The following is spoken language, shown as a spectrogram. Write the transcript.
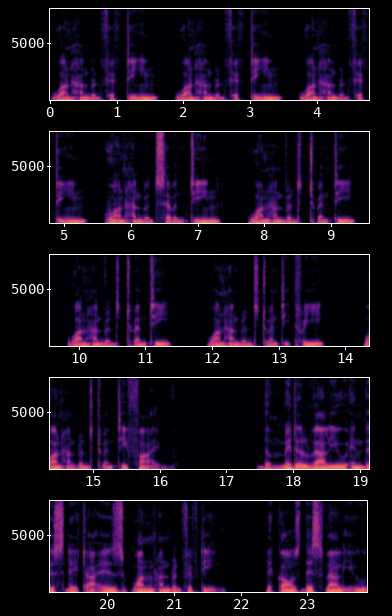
115, 115, 115, 117, 120, 120, 123, 125. The middle value in this data is 115 because this value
